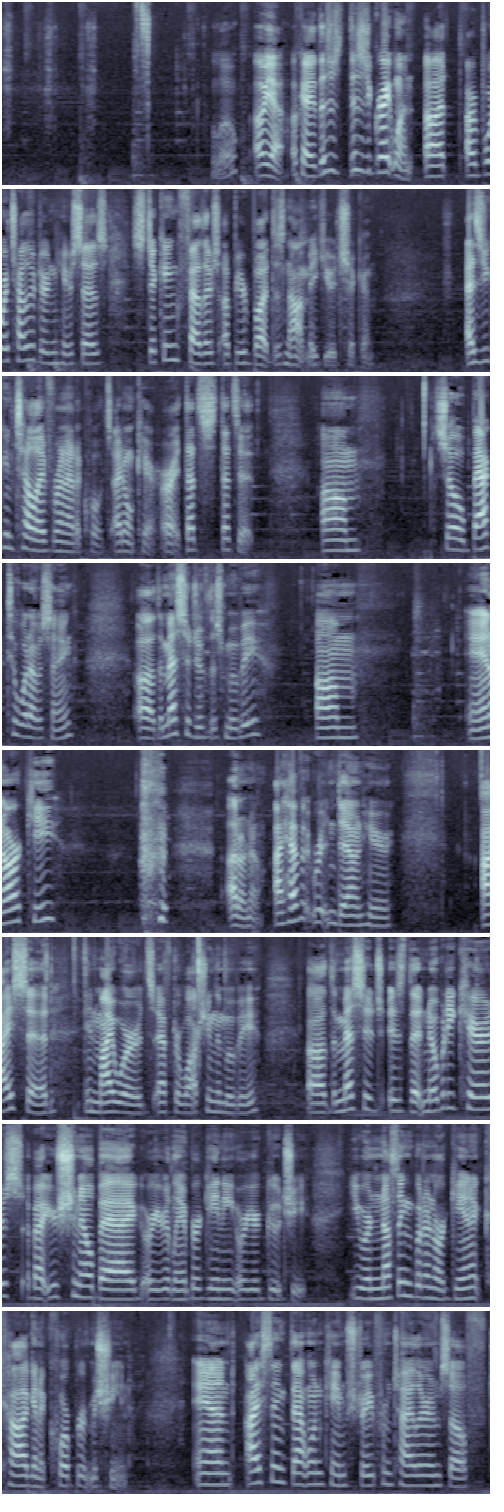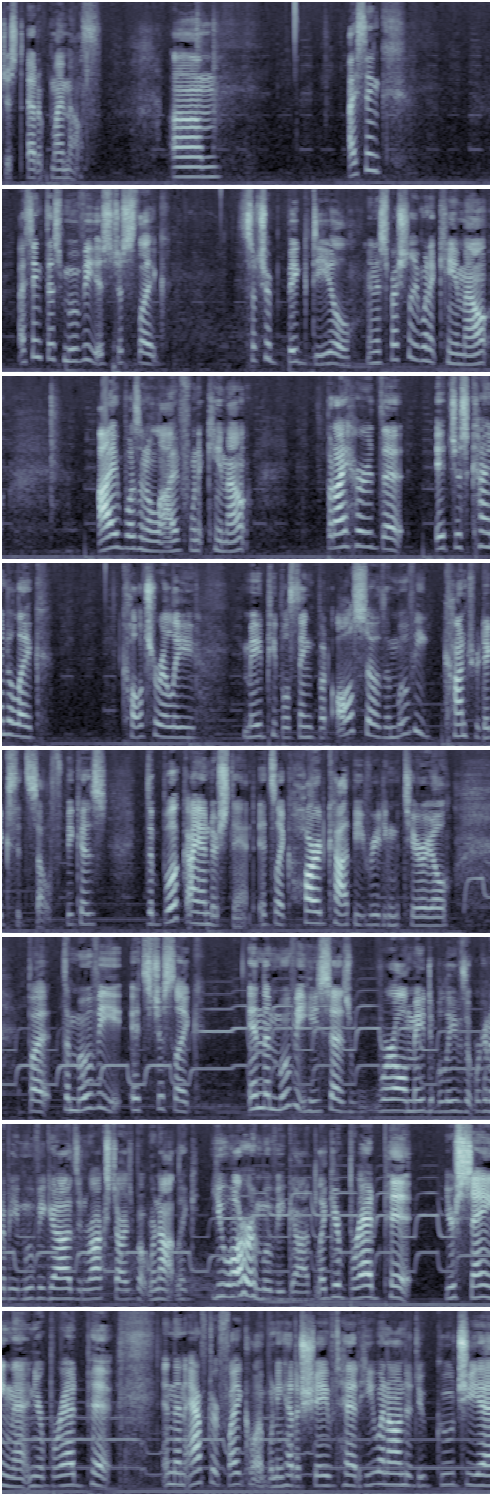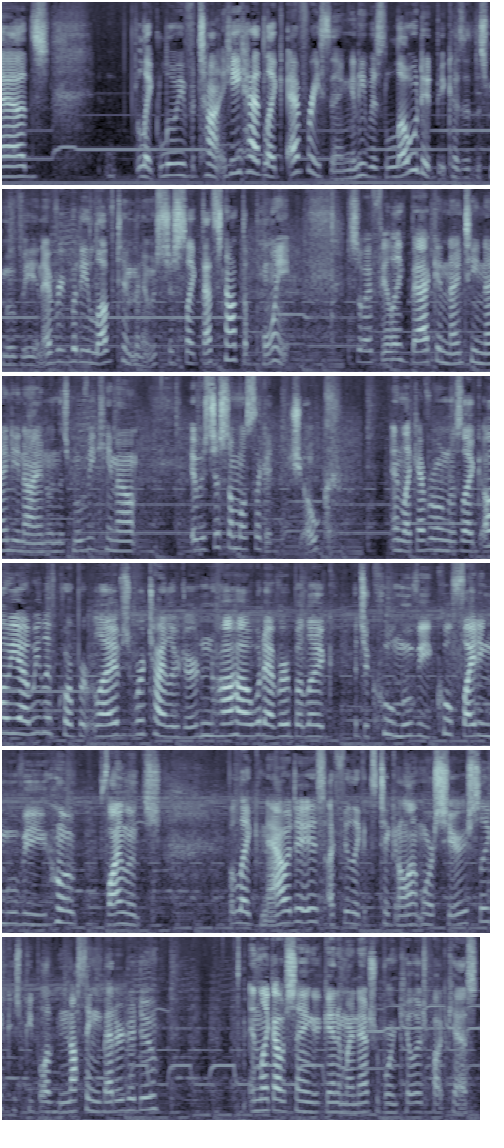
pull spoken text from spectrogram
hello? Oh yeah. Okay. This is this is a great one. Uh, our boy Tyler Durden here says, "Sticking feathers up your butt does not make you a chicken." As you can tell, I've run out of quotes. I don't care. All right, that's that's it. Um, so back to what I was saying. Uh, the message of this movie, um, anarchy. I don't know. I have it written down here. I said, in my words, after watching the movie, uh, the message is that nobody cares about your Chanel bag or your Lamborghini or your Gucci. You are nothing but an organic cog in a corporate machine. And I think that one came straight from Tyler himself, just out of my mouth. Um, I think, I think this movie is just like such a big deal, and especially when it came out. I wasn't alive when it came out, but I heard that it just kind of like culturally made people think, but also the movie contradicts itself because the book I understand. It's like hard copy reading material, but the movie it's just like in the movie he says we're all made to believe that we're going to be movie gods and rock stars, but we're not. Like you are a movie god. Like you're Brad Pitt. You're saying that and you're Brad Pitt. And then after Fight Club when he had a shaved head, he went on to do Gucci ads like Louis Vuitton. He had like everything, and he was loaded because of this movie, and everybody loved him. And it was just like that's not the point. So I feel like back in 1999 when this movie came out, it was just almost like a joke, and like everyone was like, "Oh yeah, we live corporate lives. We're Tyler Durden, haha, whatever." But like, it's a cool movie, cool fighting movie, violence. But like nowadays, I feel like it's taken a lot more seriously because people have nothing better to do. And like I was saying again in my Natural Born Killers podcast,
